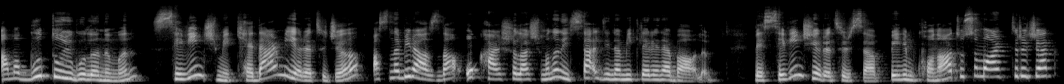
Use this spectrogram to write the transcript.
Ama bu duygulanımın sevinç mi, keder mi yaratacağı aslında biraz da o karşılaşmanın içsel dinamiklerine bağlı. Ve sevinç yaratırsa benim konatusumu arttıracak,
